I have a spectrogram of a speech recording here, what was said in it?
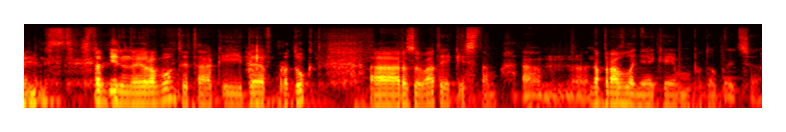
Стабільність. стабільної роботи, так, і йде в продукт а, розвивати якесь там ем, направлення, яке йому подобається.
